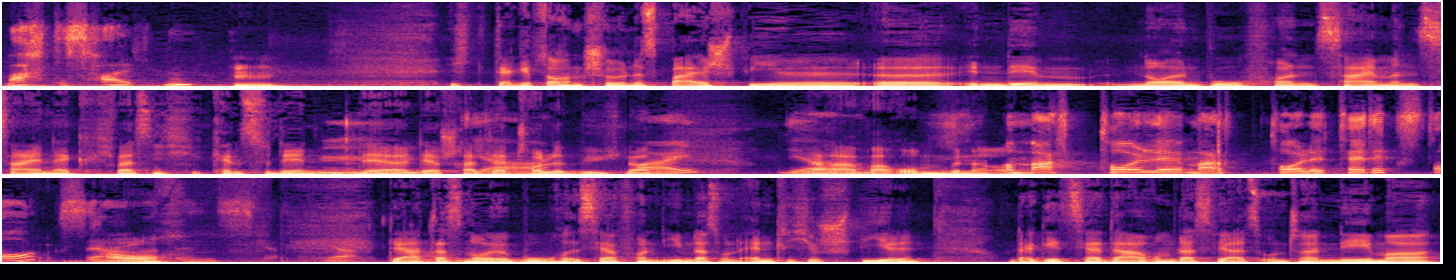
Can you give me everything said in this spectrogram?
mach das halt. Ne? Hm. Ich, da gibt es auch ein schönes Beispiel äh, in dem neuen Buch von Simon Sinek. Ich weiß nicht, kennst du den? Mhm, der, der schreibt ja, ja tolle Bücher. Why? Ja. ja. warum genau? Und macht tolle, macht tolle TEDx-Talks. Ja, auch. Ja, der hat das neue Buch, ist ja von ihm das unendliche Spiel. Und da geht es ja mhm. darum, dass wir als Unternehmer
